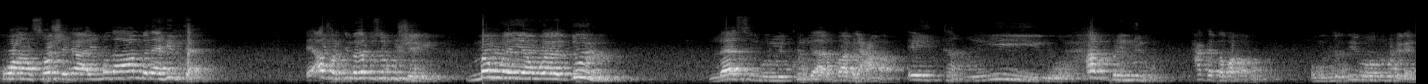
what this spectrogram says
Kuwa aan soo sheega aimada madaahibta ee afartii madhabba soo ku sheegay ma weeyaan waa duul. Laasimun likulli arbaab alcamal ay taqliidu xabrin minhu. Xagga dabaqabu oo mubtadiinu hoos ugu dhigay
